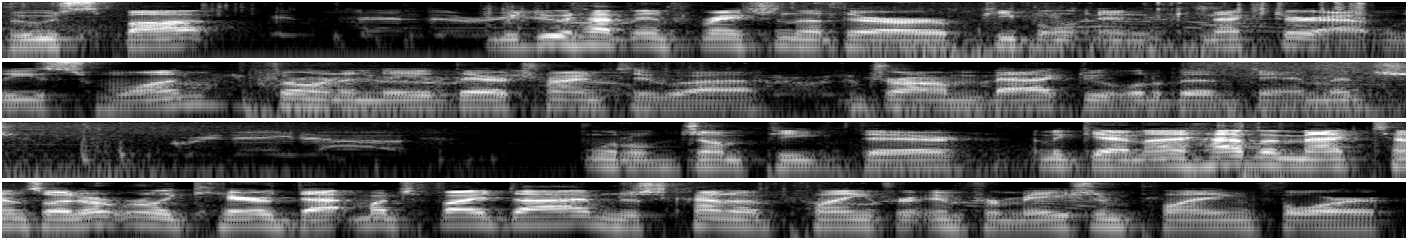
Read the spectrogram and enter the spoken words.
boost spot. We do have information that there are people in connector, at least one. Throwing a nade there, trying to uh, draw them back, do a little bit of damage little jump peek there. And again, I have a MAC-10, so I don't really care that much if I die. I'm just kind of playing for information, playing for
